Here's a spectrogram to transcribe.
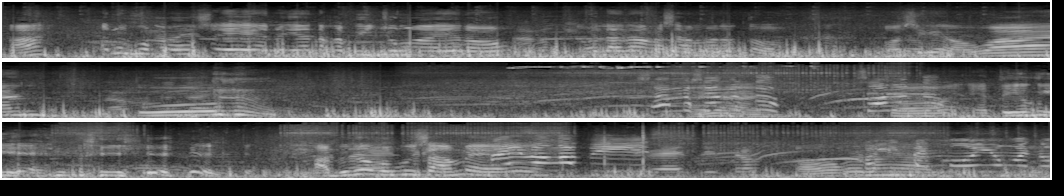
Ha? Ano ba post eh? Ano yan? Naka-video nga yan oh. Wala na, kasama na to. O sige, oh. One, two, Sama-sama ayan. to. Sama to. So, ito yung i-entry. Sabi ko, wag mo isama eh. May mga to. Okay lang yan. Mo yung ano,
